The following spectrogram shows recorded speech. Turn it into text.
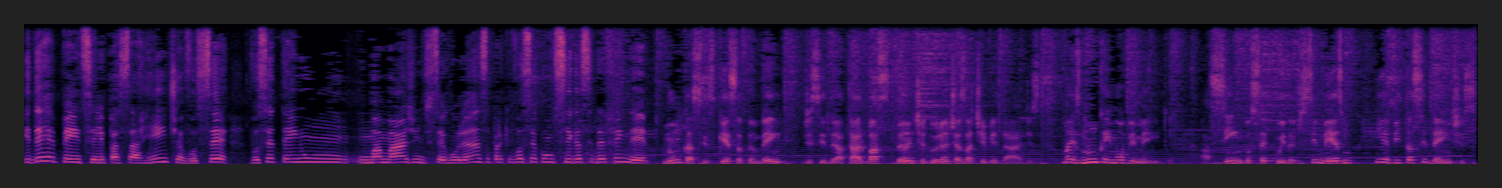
e de repente, se ele passar rente a você, você tem um, uma margem de segurança para que você consiga se defender. Nunca se esqueça também de se hidratar bastante durante as atividades, mas nunca em movimento. Assim, você cuida de si mesmo e evita acidentes.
